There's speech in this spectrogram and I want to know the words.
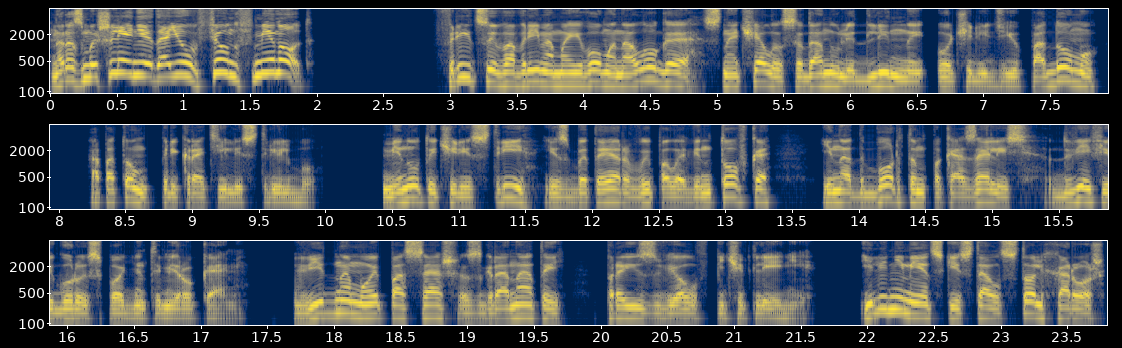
На размышление даю фюнф минут!» Фрицы во время моего монолога сначала саданули длинной очередью по дому, а потом прекратили стрельбу. Минуты через три из БТР выпала винтовка, и над бортом показались две фигуры с поднятыми руками. Видно, мой пассаж с гранатой произвел впечатление. Или немецкий стал столь хорош,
